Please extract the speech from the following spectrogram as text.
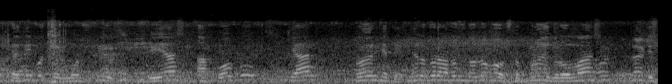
οποιαδήποτε μορφή βίας από όπου και αν προέρχεται. Θέλω τώρα να δώσω το λόγο στον πρόεδρό μας της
